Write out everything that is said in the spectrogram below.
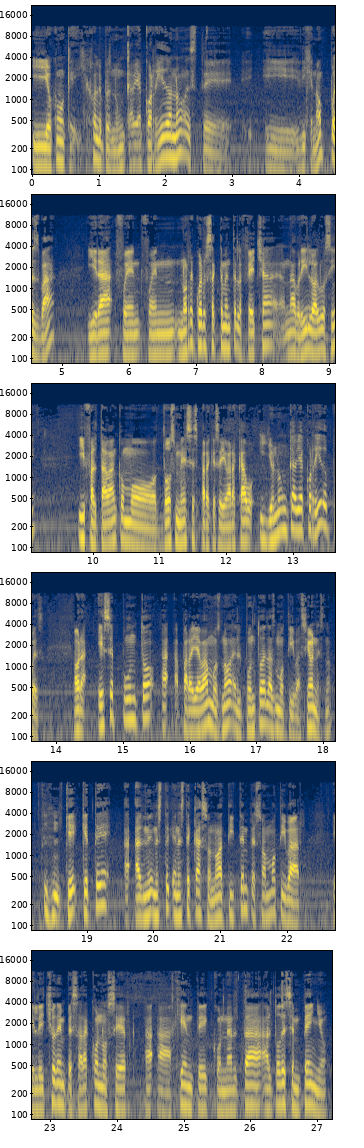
Y yo como que, híjole, pues nunca había corrido, ¿no? Este, y dije, no, pues va. Y era, fue en, fue en, no recuerdo exactamente la fecha, en abril o algo así. Y faltaban como dos meses para que se llevara a cabo. Y yo nunca había corrido, pues. Ahora, ese punto, a, a, para allá vamos, ¿no? El punto de las motivaciones, ¿no? ¿Qué, qué te, a- en, este, en este caso, ¿no? A ti te empezó a motivar el hecho de empezar a conocer a, a gente con alta, alto desempeño,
